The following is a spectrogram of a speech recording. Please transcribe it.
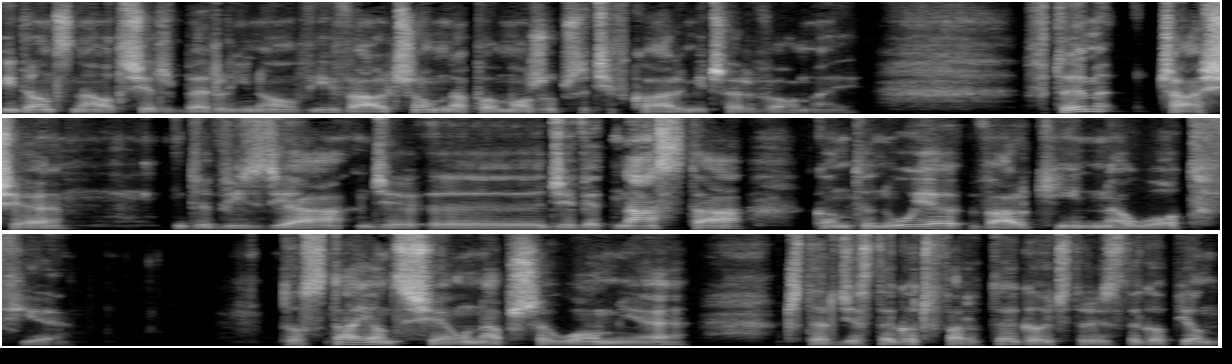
idąc na odsiecz Berlinowi, walczą na Pomorzu przeciwko Armii Czerwonej. W tym czasie dywizja dziewiętnasta kontynuuje walki na Łotwie, dostając się na przełomie 44 i 45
